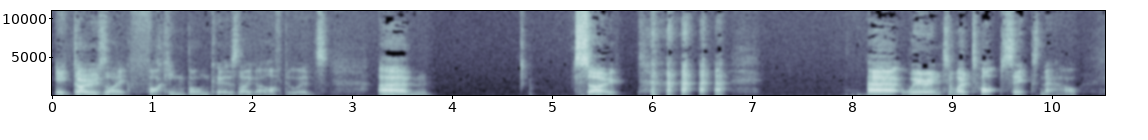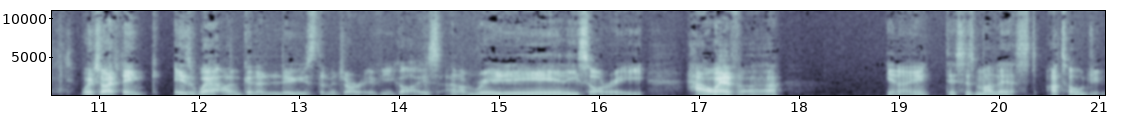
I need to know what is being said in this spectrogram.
it goes like fucking bonkers like afterwards. Um, so Uh, we're into my top six now, which I think is where I'm going to lose the majority of you guys, and I'm really sorry. However, you know, this is my list. I told you,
